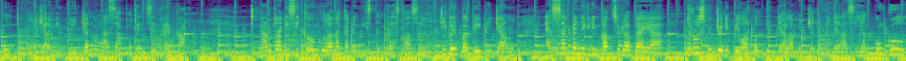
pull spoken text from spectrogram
untuk mengejar mimpi dan mengasah potensi mereka. Dengan tradisi keunggulan akademis dan prestasi di berbagai bidang, SMP Negeri 4 Surabaya terus menjadi pilar penting dalam generasi yang unggul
